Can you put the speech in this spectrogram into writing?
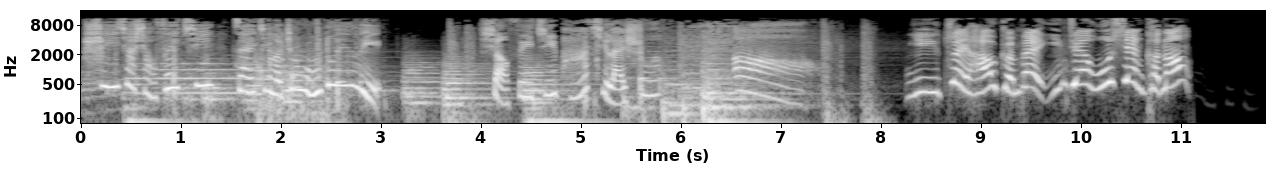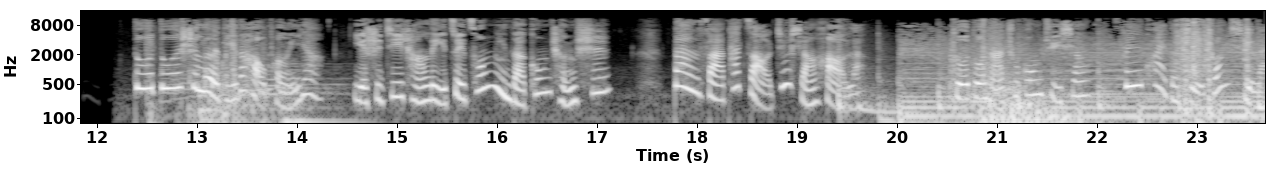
是一架小飞机栽进了蒸笼堆里。小飞机爬起来说：“啊，你最好准备迎接无限可能。”多多是乐迪的好朋友，也是机场里最聪明的工程师。办法他早就想好了，多多拿出工具箱，飞快的组装起来。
